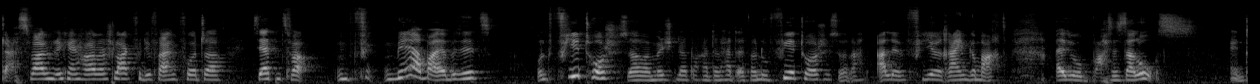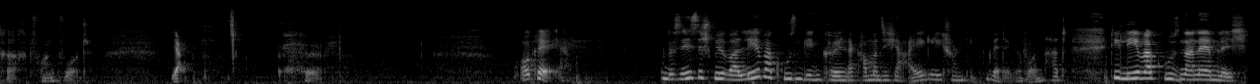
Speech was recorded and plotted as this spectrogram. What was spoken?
das war nämlich ein harter Schlag für die Frankfurter. Sie hatten zwar mehr Ballbesitz und vier Torschüsse, aber Mönchengladbach hat, hat einfach nur vier Torschüsse und hat alle vier reingemacht. Also, was ist da los? Eintracht Frankfurt. Ja. Okay. Und das nächste Spiel war Leverkusen gegen Köln. Da kann man sich ja eigentlich schon denken, wer der gewonnen hat. Die Leverkusener nämlich.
